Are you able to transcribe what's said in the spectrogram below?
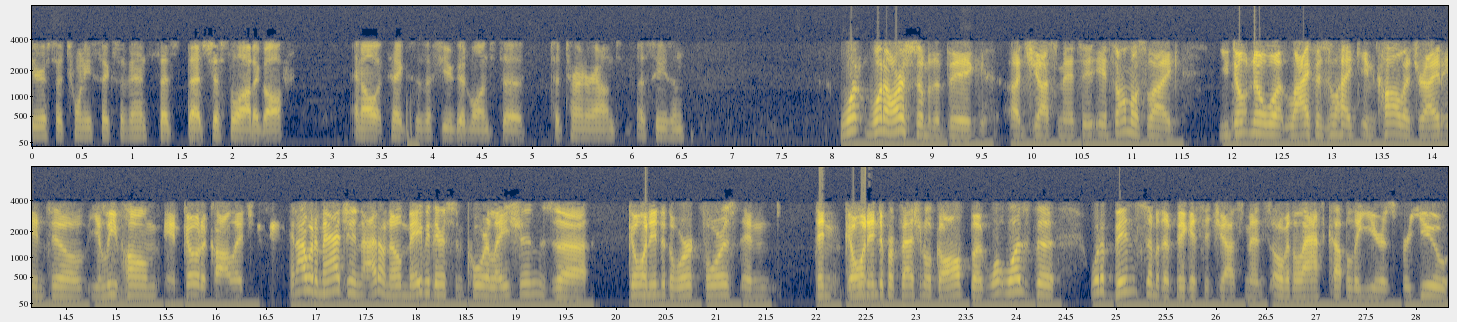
year so 26 events that's that's just a lot of golf. And all it takes is a few good ones to to turn around a season. What what are some of the big adjustments? It's almost like you don't know what life is like in college right until you leave home and go to college and i would imagine i don't know maybe there's some correlations uh going into the workforce and then going into professional golf. But what was the what have been some of the biggest adjustments over the last couple of years for you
